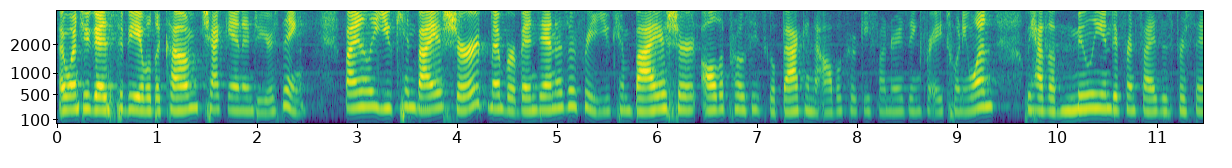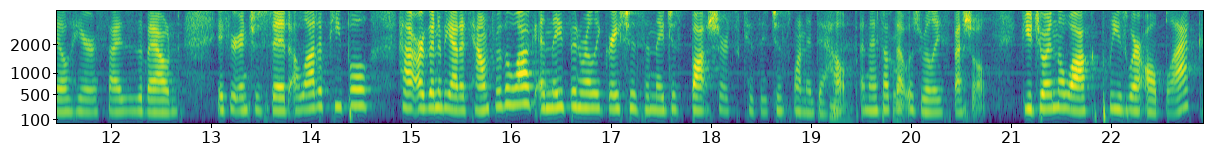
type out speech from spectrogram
I want you guys to be able to come, check in, and do your thing. Finally, you can buy a shirt. Remember, bandanas are free. You can buy a shirt. All the proceeds go back into Albuquerque fundraising for A21. We have a million different sizes for sale here. Sizes abound. If you're interested, a lot of people are going to be out of town for the walk, and they've been really gracious and they just bought shirts because they just wanted to help. Mm, and I thought cool. that was really special. If you join the walk, walk, please wear all black.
